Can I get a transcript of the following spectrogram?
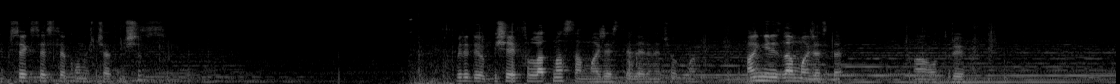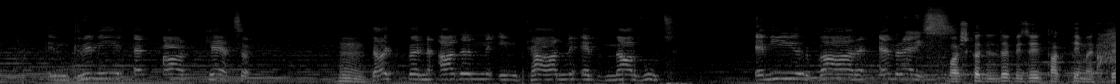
yüksek sesle konuşacakmışız. Bir de diyor bir şey fırlatmazsan majestelerine çok man. Hanginiz lan majeste? Ha oturuyor. Ingrimi et art cancer. Hmm. Duifen aden in karn eb marvut. Emir var emreis. Başka dilde bizi takdim etti.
